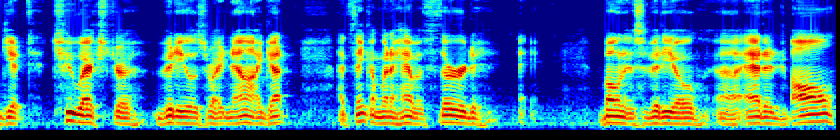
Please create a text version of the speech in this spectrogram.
get two extra videos right now. I got, I think I'm going to have a third bonus video uh, added. All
